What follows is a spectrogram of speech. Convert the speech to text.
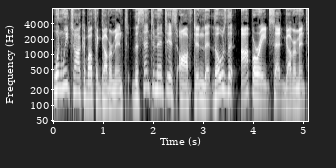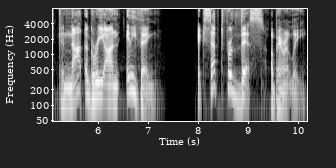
When we talk about the government, the sentiment is often that those that operate said government cannot agree on anything. Except for this, apparently.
